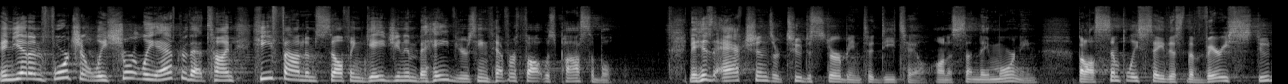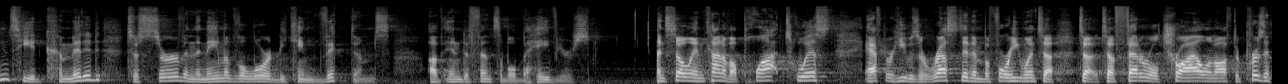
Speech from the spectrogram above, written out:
And yet, unfortunately, shortly after that time, he found himself engaging in behaviors he never thought was possible. Now, his actions are too disturbing to detail on a Sunday morning, but I'll simply say this the very students he had committed to serve in the name of the Lord became victims of indefensible behaviors. And so, in kind of a plot twist, after he was arrested and before he went to, to, to, federal trial and off to prison,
